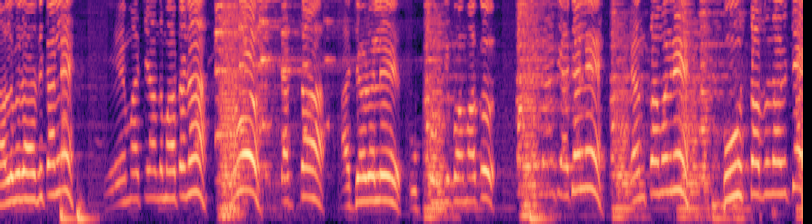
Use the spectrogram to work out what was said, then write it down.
నలుగురు అధికారులే. ఏమొచ్చినంత మాత్రాన? నువ్వు పెద్ద అజయుడు ఉప్పొంగిపో మాకు. ఇలాంటి అజల్ని ఎంతో మందిని భూస్థాపన సాధించి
